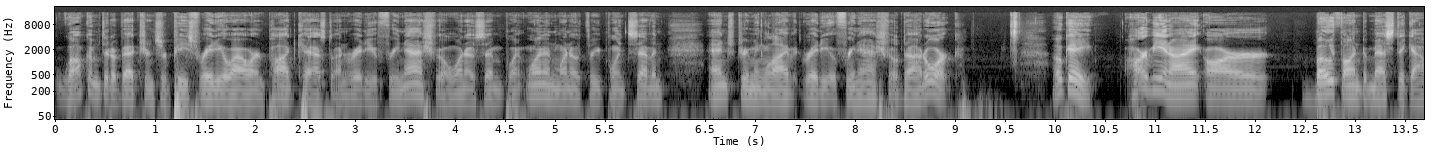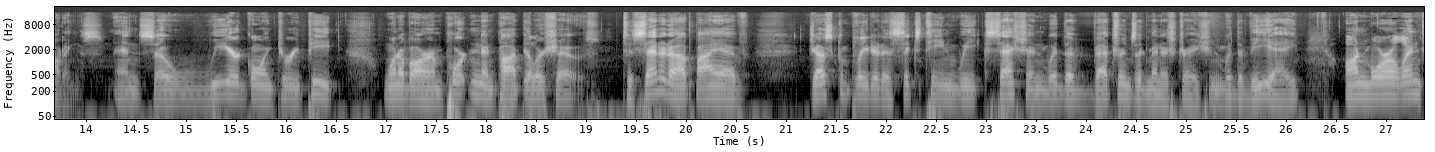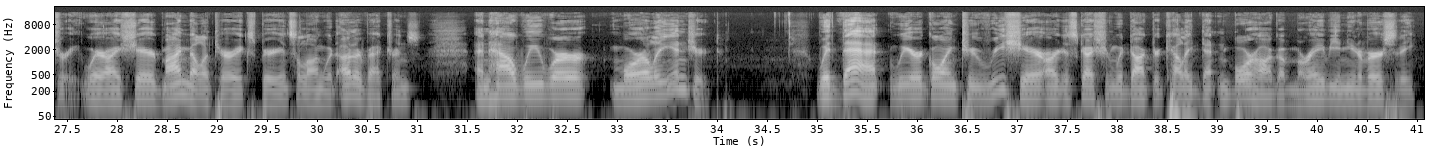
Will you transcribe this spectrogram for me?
Welcome to the Veterans for Peace Radio Hour and podcast on Radio Free Nashville 107.1 and 103.7 and streaming live at radiofreenashville.org. Okay, Harvey and I are both on domestic outings, and so we are going to repeat one of our important and popular shows. To set it up, I have just completed a 16 week session with the Veterans Administration, with the VA, on moral injury, where I shared my military experience along with other veterans and how we were morally injured. With that, we are going to reshare our discussion with Dr. Kelly Denton Borhaug of Moravian University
